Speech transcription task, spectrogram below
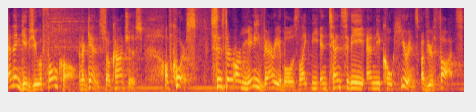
and then gives you a phone call, and again, subconscious. Of course, since there are many variables like the intensity and the coherence of your thoughts,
